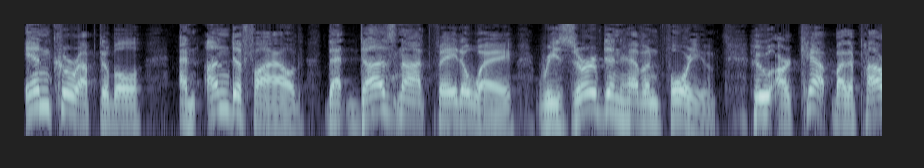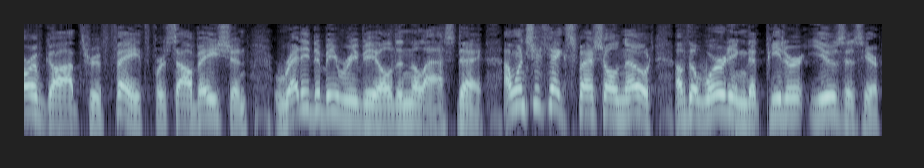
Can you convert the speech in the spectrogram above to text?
incorruptible and undefiled that does not fade away, reserved in heaven for you, who are kept by the power of God through faith for salvation, ready to be revealed in the last day. I want you to take special note of the wording that Peter uses here.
